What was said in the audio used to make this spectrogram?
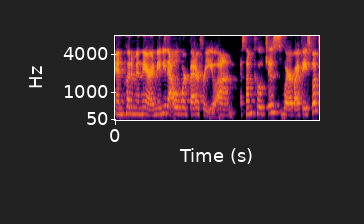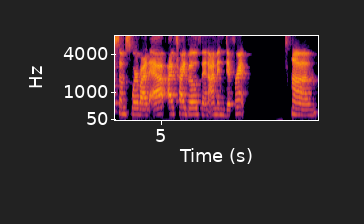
and put them in there and maybe that will work better for you. Um, some coaches swear by facebook some swear by the app. I've tried both and i'm indifferent. Um,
